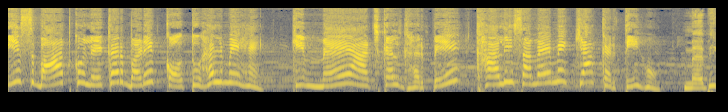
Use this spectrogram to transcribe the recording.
इस बात को लेकर बड़े कौतूहल में हैं कि मैं आजकल घर पे खाली समय में क्या करती हूँ। मैं भी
